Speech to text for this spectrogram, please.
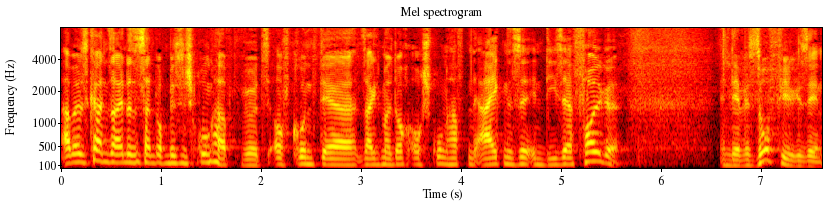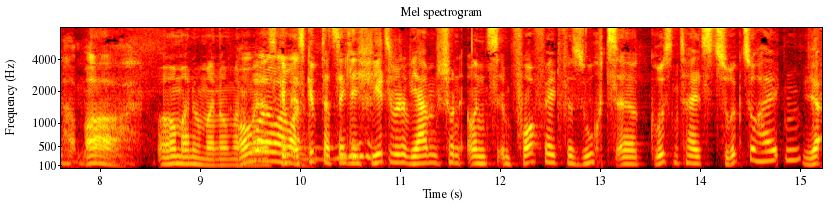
Aber es kann sein, dass es dann doch ein bisschen sprunghaft wird, aufgrund der, sag ich mal, doch auch sprunghaften Ereignisse in dieser Folge, in der wir so viel gesehen haben. Oh. Oh Mann, oh Mann, oh Mann. Oh Oh Mann, oh Es, Mann, gibt, Mann. es gibt tatsächlich viel zu Wir haben schon uns im Vorfeld versucht, äh, größtenteils zurückzuhalten. Ja.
